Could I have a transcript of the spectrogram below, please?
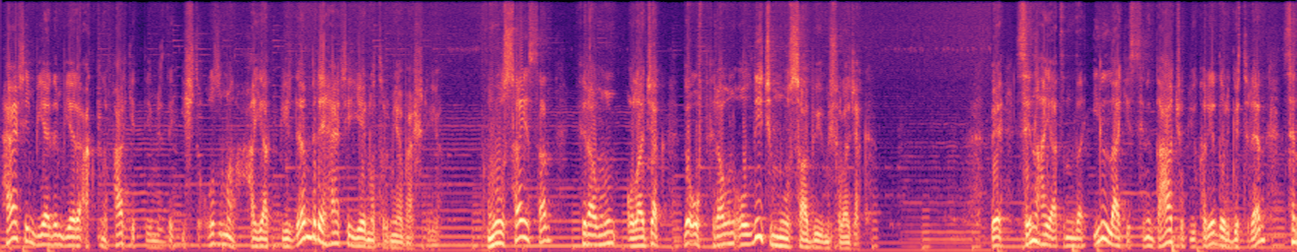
her şeyin bir yerden bir yere aktığını fark ettiğimizde işte o zaman hayat birdenbire her şey yerine oturmaya başlıyor. Musa isen Firavun'un olacak ve o Firavun olduğu için Musa büyümüş olacak. Ve senin hayatında illaki seni daha çok yukarıya doğru götüren, sen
